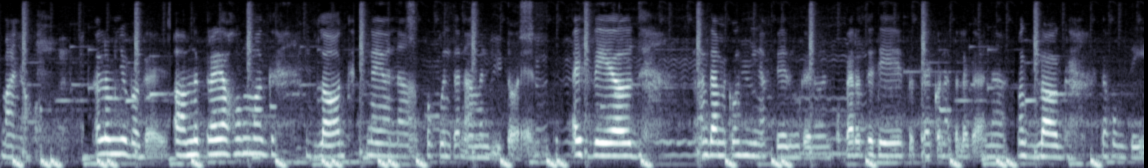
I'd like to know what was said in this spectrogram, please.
samahan ako. Alam niyo ba, guys, um, nagtry akong mag-vlog ngayon na pagpunta naman dito and I failed ang dami kong hindi na-film, ganun. Pero today, try ko na talaga na mag-vlog the whole day.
